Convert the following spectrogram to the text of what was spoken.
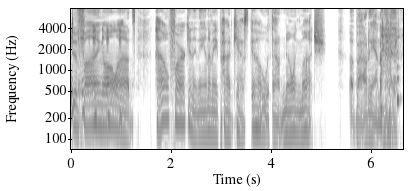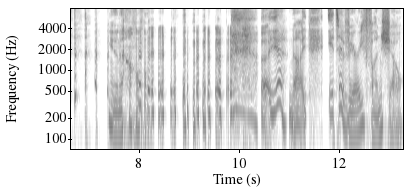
defying all odds. How far can an anime podcast go without knowing much about anime? you know? uh, yeah, no, it's a very fun show.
